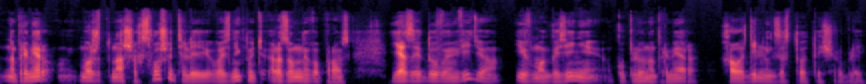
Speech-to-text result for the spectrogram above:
например, может у наших слушателей возникнуть разумный вопрос. Я зайду в видео и в магазине куплю, например, холодильник за 100 тысяч рублей.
